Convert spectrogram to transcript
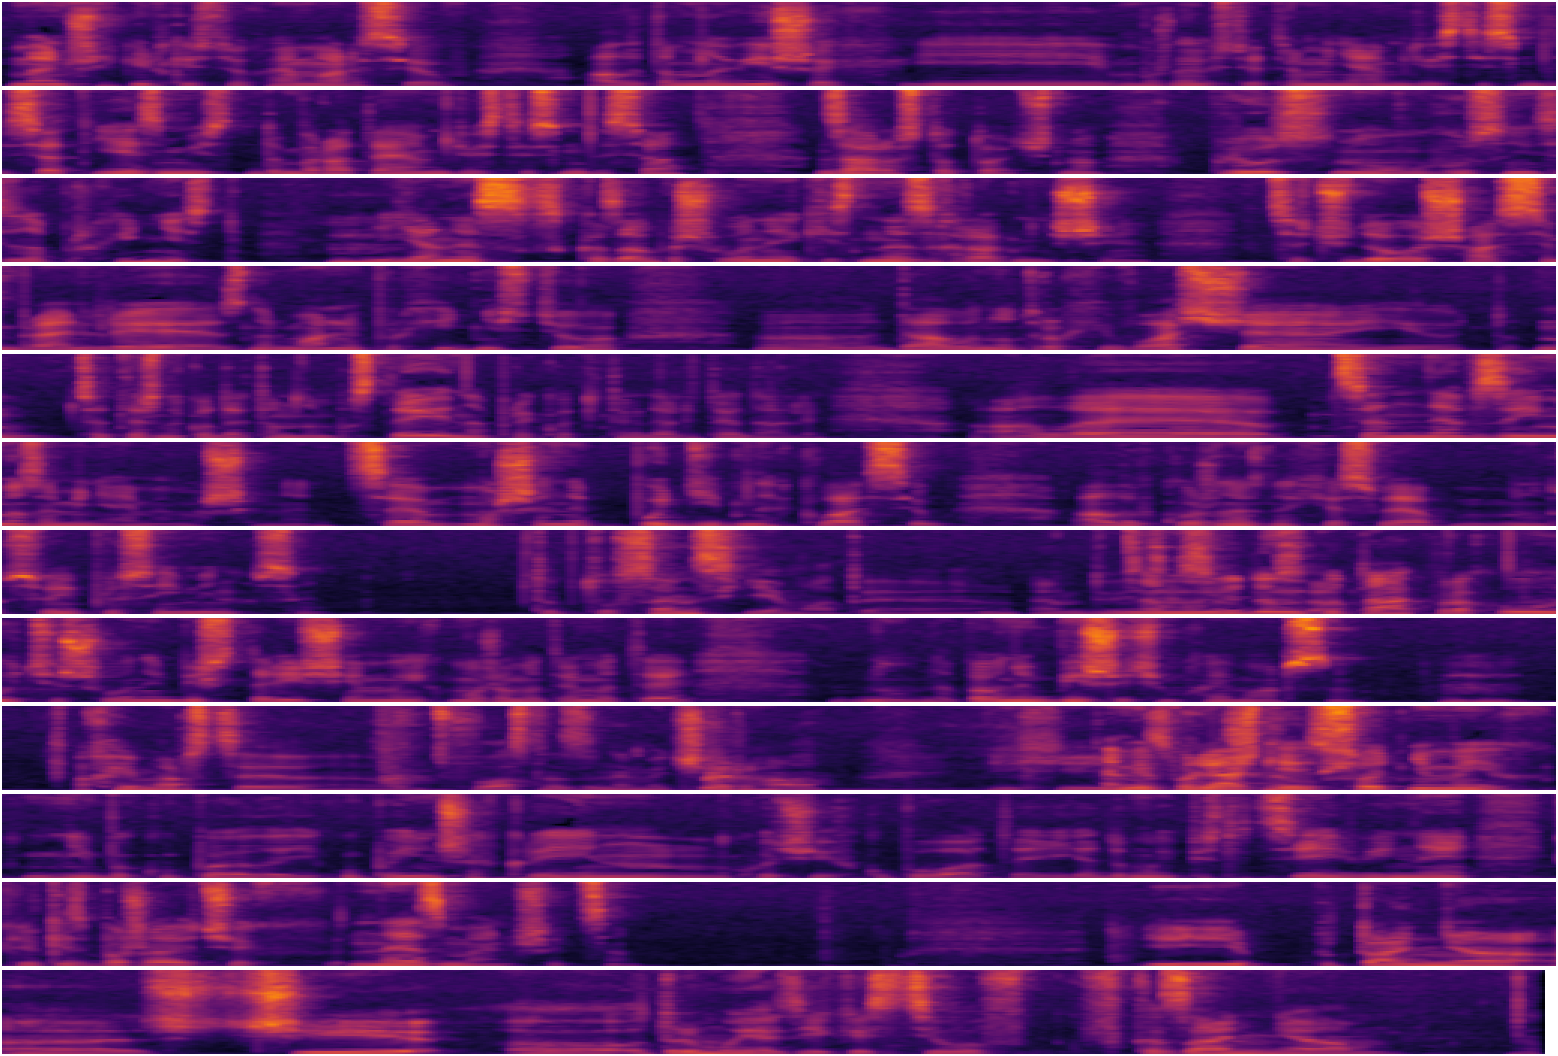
меншою кількістю хаймарсів, але там новіших і можливістю отримання М270 є зміст добирати М270 зараз то точно. Плюс ну, гусениці за прохідність. Mm-hmm. Я не сказав би, що вони якісь незграбніші. Це чудове шасі Бренлі з нормальною прохідністю. Е, да, Воно трохи важче, і ну, це теж накладає там на мости, наприклад, і так далі. і так далі. Але це не взаємозаміняємі машини. Це машини подібних класів, але в кожної з них є своя, ну, свої плюси і мінуси. Тобто сенс є мати М270? На мою думку, так, враховуючи, що вони більш старіші, і ми їх можемо отримати ну, напевно більше, ніж Хаймарси. Угу. А Хаймарс це власне за ними черга. Їх і Там і поляки сотнями їх ніби купили, і купи інших країн хоче їх купувати. І я думаю, після цієї війни кількість бажаючих не зменшиться. І питання, е, чи е, отримує якесь цілевказання е,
